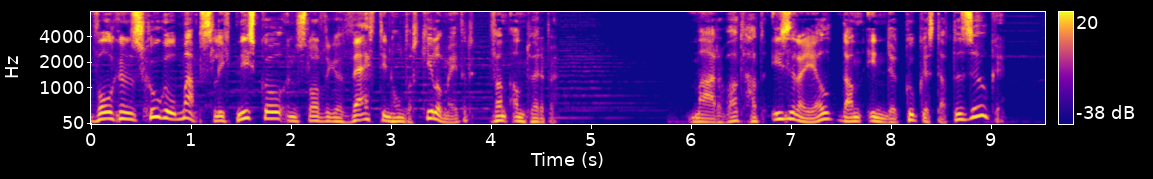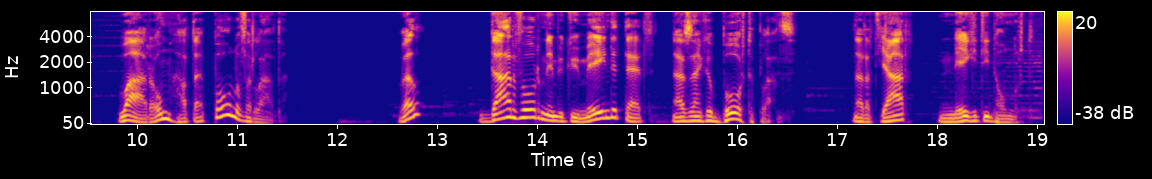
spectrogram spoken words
Volgens Google Maps ligt Nisko een slordige 1500 kilometer van Antwerpen. Maar wat had Israël dan in de koekenstad te zoeken? Waarom had hij Polen verlaten? Wel, daarvoor neem ik u mee in de tijd naar zijn geboorteplaats, naar het jaar 1900.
